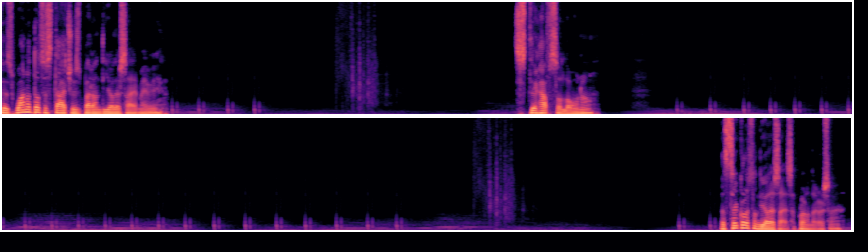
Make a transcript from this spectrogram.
So it's one of those statues, but on the other side, maybe. Still have Solana. The circle is on the other side, so put it on the other side.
